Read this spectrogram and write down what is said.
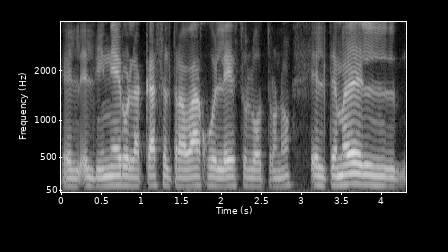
el, dinero, la casa, el trabajo, el esto, lo otro, ¿no? El tema del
